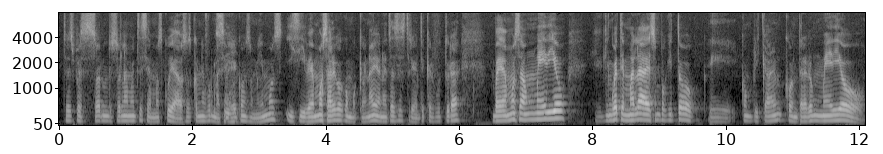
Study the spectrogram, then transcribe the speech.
Entonces, pues son, solamente seamos cuidadosos con la información Sí. que consumimos y si vemos algo como que una avioneta se estrelló en Futura, vayamos a un medio en Guatemala es un poquito eh, complicado encontrar un medio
